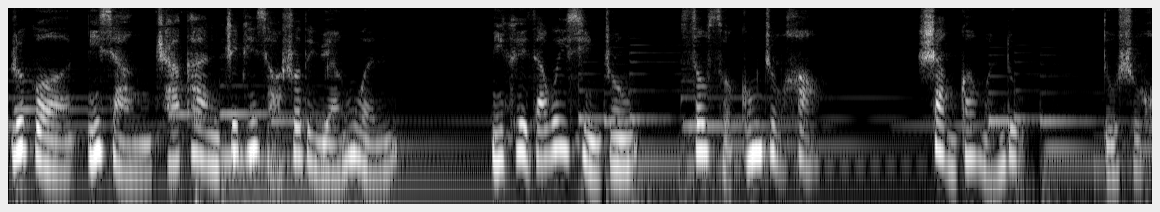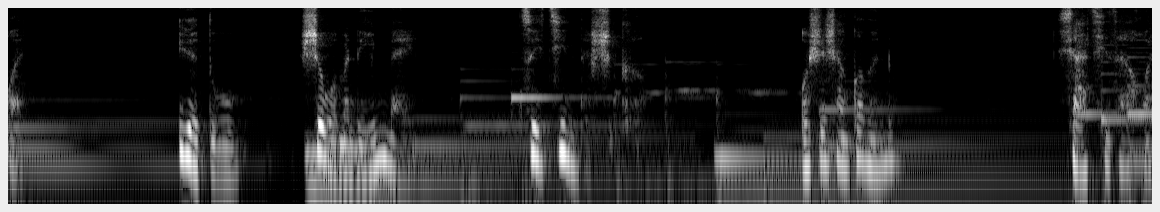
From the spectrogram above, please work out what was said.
如果你想查看这篇小说的原文，你可以在微信中搜索公众号“上官文露读书会”。阅读是我们离美最近的时刻。我是上官文露，下期再会。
